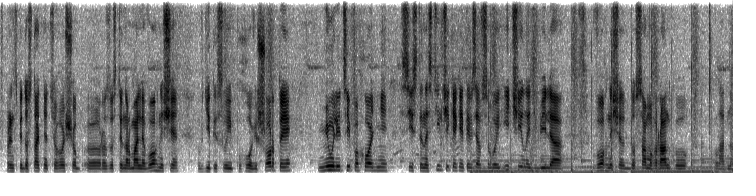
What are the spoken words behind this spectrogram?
в принципі, достатньо цього, щоб е, розвести нормальне вогнище, вдіти свої пухові шорти, мюлі ці походні, сісти на стільчик, який ти взяв з собою, і чилить біля вогнища до самого ранку. Ладно,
